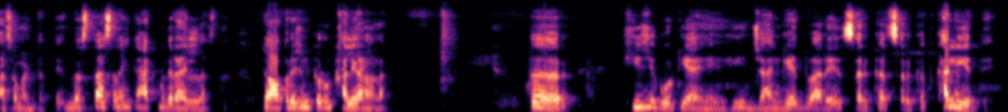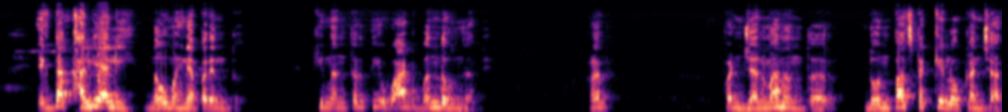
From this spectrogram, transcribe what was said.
असं म्हणतात. ते नसतं असं नाही ते आतमध्ये राहिलेलं असतं. ते ऑपरेशन करून खाली आणावं लागतं. तर ही जी गोटी आहे ही जांघेद्वारे सरकत सरकत खाली येते. एकदा खाली आली नऊ महिन्यापर्यंत की नंतर ती वाट बंद होऊन जाते. कळलं? पण जन्मानंतर दोन पाच टक्के लोकांच्यात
